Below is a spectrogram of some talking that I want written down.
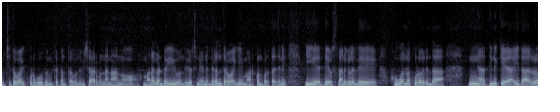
ಉಚಿತವಾಗಿ ಕೊಡ್ಬೋದು ಅಂತಕ್ಕಂಥ ಒಂದು ವಿಚಾರವನ್ನು ನಾನು ಮನಗಂಡು ಈ ಒಂದು ಯೋಚನೆಯನ್ನು ನಿರಂತರವಾಗಿ ಮಾಡ್ಕೊಂಡು ಬರ್ತಾ ಇದ್ದೀನಿ. ಈ ದೇವಸ್ಥಾನಗಳಲ್ಲಿ ಹೂವನ್ನು ಕೊಡೋದ್ರಿಂದ ದಿನಕ್ಕೆ ಐದಾರು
